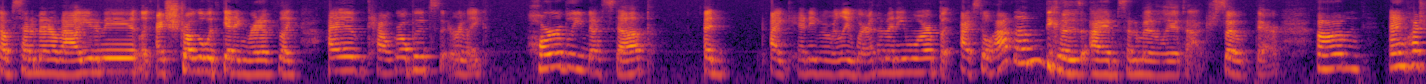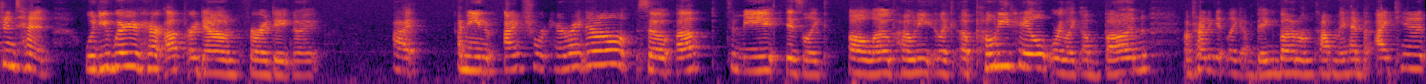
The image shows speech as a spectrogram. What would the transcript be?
of sentimental value to me. Like I struggle with getting rid of like I have cowgirl boots that are like horribly messed up and I can't even really wear them anymore, but I still have them because I am sentimentally attached. So there. Um, and question 10, would you wear your hair up or down for a date night? I I mean, I have short hair right now, so up to me is like a low pony, like a ponytail or like a bun. I'm trying to get like a big bun on the top of my head, but I can't.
